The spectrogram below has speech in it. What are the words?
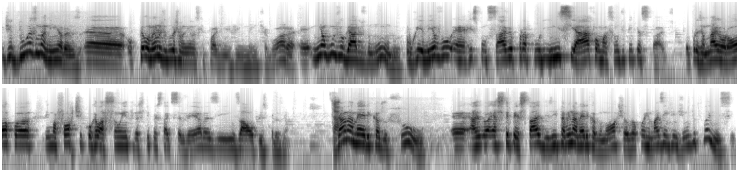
De duas maneiras, é, ou pelo menos de duas maneiras que podem me vir em mente agora. É, em alguns lugares do mundo, o relevo é responsável para por iniciar a formação de tempestades. Então, por exemplo, na Europa tem uma forte correlação entre as tempestades severas e os Alpes, por exemplo. Tá. Já na América do Sul, é, essas tempestades, e também na América do Norte, elas ocorrem mais em região de planície.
